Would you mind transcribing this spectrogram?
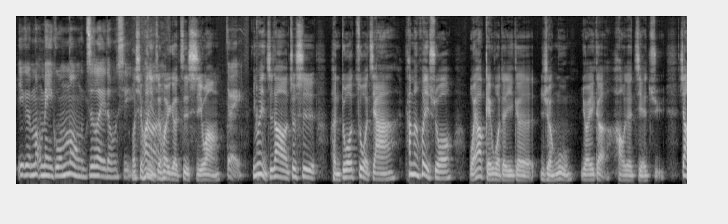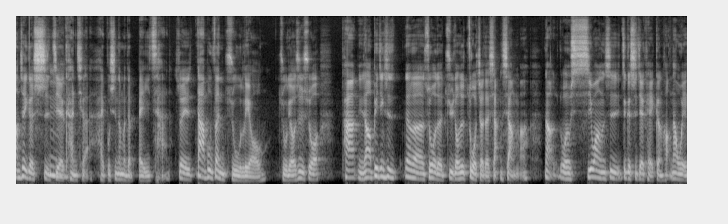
一个梦美国梦之类的东西。我喜欢你最后一个字“希望”，对，因为你知道，就是很多作家他们会说，我要给我的一个人物有一个好的结局，让这个世界看起来还不是那么的悲惨。嗯、所以大部分主流主流是说，他你知道，毕竟是那个所有的剧都是作者的想象嘛。那我希望是这个世界可以更好，那我也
